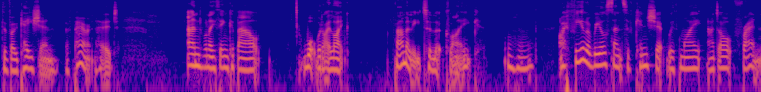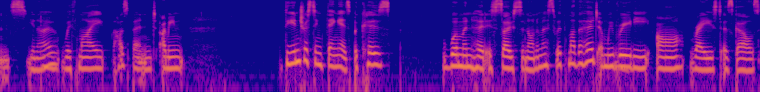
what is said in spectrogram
the vocation of parenthood. And when I think about what would I like family to look like, Mm-hmm. I feel a real sense of kinship with my adult friends, you know, mm. with my husband. I mean, the interesting thing is because womanhood is so synonymous with motherhood, and we mm. really are raised as girls,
